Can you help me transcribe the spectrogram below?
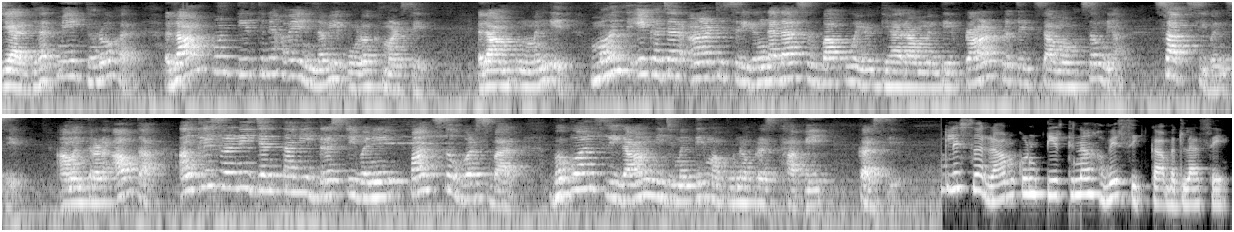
જે આધ્યાત્મિક ધરોહર રામકુંડ તીર્થને હવે નવી ઓળખ મળશે. રામકુંડ મંદિર મહંત એક હજાર આઠ શ્રી ગંગાદાસ બાપુ અયોધ્યા રામ મંદિર પ્રાણ પ્રતિષ્ઠા મહોત્સવના સાક્ષી બનશે. આમંત્રણ આવતા અંકલેશ્વરની જનતાની દ્રષ્ટિ બની પાંચસો વર્ષ બાદ ભગવાન શ્રી રામની જ મંદિરમાં પુનઃ કરશે. અંકલેશ્વર રામકુંડ તીર્થના હવે સિક્કા બદલાશે.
